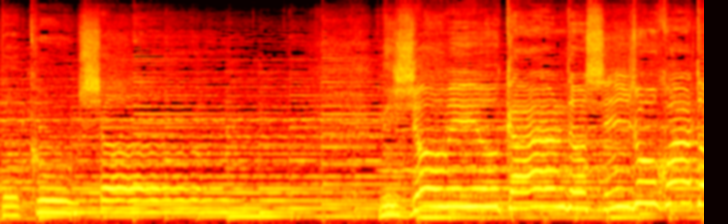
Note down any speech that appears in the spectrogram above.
的哭声？你有没有感到心如花朵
